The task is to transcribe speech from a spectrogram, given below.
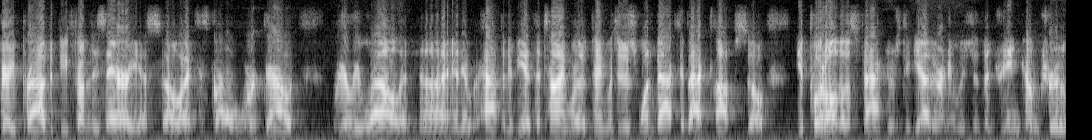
very proud to be from this area. So it just all worked out really well, and uh, and it happened to be at the time where the Penguins just won back-to-back cups. So you put all those factors together, and it was just a dream come true.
